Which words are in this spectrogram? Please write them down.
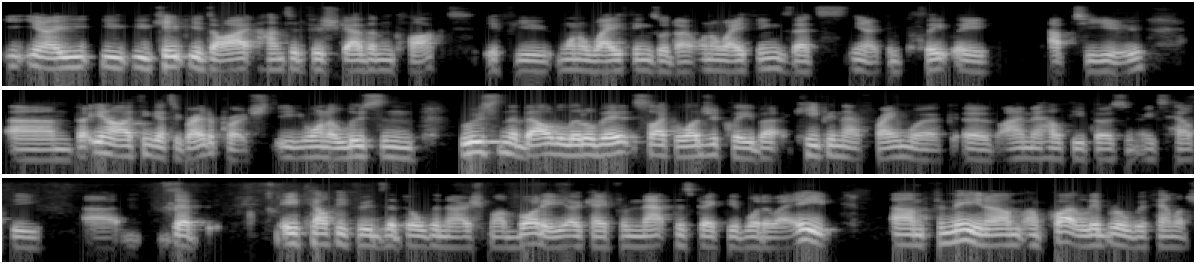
you know, you, you keep your diet hunted, fish, gathered, and plucked. If you want to weigh things or don't want to weigh things, that's, you know, completely up to you. Um, but you know, I think that's a great approach. You want to loosen loosen the belt a little bit psychologically, but keeping that framework of I'm a healthy person who eats healthy uh, that eat healthy foods that build and nourish my body. Okay, from that perspective, what do I eat? Um, for me, you know, I'm, I'm, quite liberal with how much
